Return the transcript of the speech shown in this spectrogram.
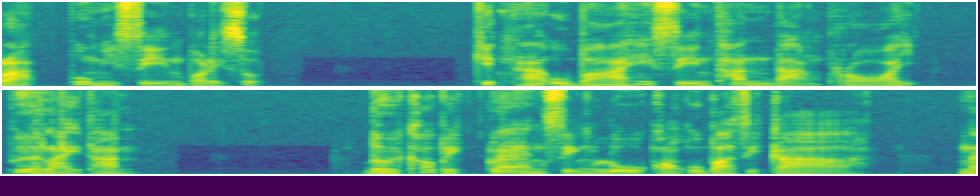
ระผู้มีศีลบริสุทธิ์ คิดหาอุบายให้ศีลท่านด่างพร้อยเพื่อไล่ท่าน โดยเข้าไปแกล้งสิงลูกของอุบาสิกาใน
